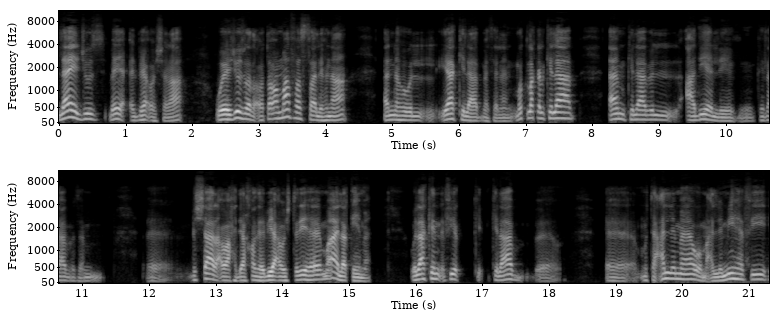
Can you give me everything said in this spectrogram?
لا يجوز بيع البيع والشراء ويجوز وضعه طبعا ما فصل هنا أنه يا كلاب مثلا مطلق الكلاب أم كلاب العادية اللي كلاب مثلا آه، بالشارع واحد يأخذها يبيعها ويشتريها ما لها قيمة. ولكن في كلاب آه، متعلمة ومعلميها في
